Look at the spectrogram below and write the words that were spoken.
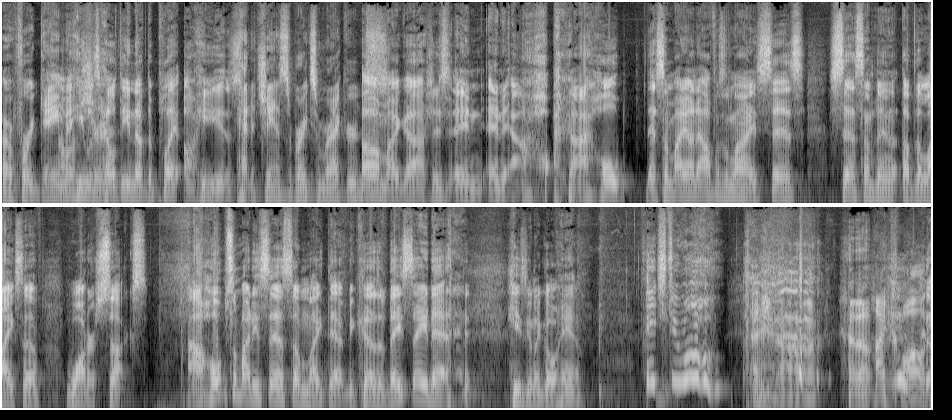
or for a game Oh, that I'm he was healthy enough to play. Oh, he is. Had a chance to break some records. Oh my gosh! It's, and and I, I hope that somebody on the offensive line says says something of the likes of "water sucks." I hope somebody says something like that because if they say that, he's gonna go ham. H two O. no I don't, high quality.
